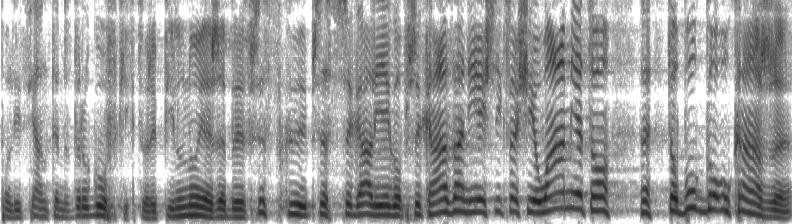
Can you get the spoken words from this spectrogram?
Policjantem z drogówki, który pilnuje, żeby wszyscy przestrzegali Jego przykazań i jeśli ktoś je łamie, to, to Bóg go ukaże.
